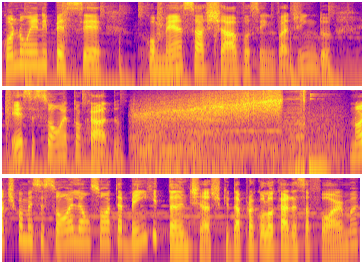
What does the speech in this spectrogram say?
Quando um NPC começa a achar você invadindo, esse som é tocado. Note como esse som ele é um som até bem irritante, acho que dá para colocar dessa forma,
